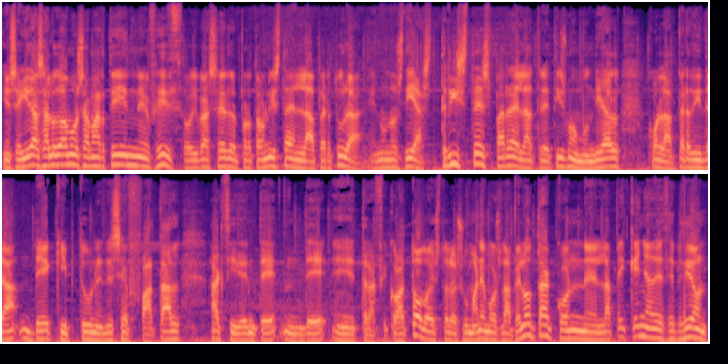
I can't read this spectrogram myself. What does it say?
Y enseguida saludamos a Martín Fiz. Hoy va a ser el protagonista en la apertura, en unos días tristes para el atletismo mundial con la pérdida de Kiptun en ese fatal accidente de eh, tráfico. A todo esto le sumaremos la pelota con eh, la pequeña decepción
